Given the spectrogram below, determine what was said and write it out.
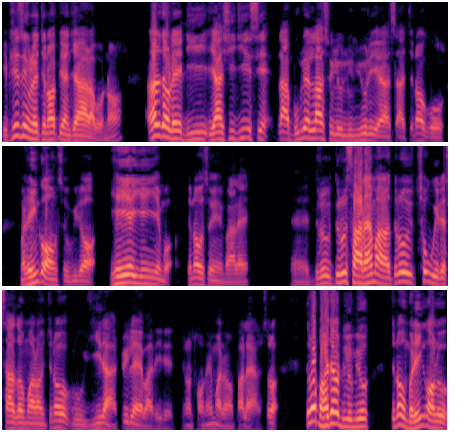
ဒီဖြစ်စဉ်ကိုလည်းကျွန်တော်ပြန်ကြားရတာပေါ့နော်အဲ့ဒါကြောင့်လေဒီအရာရှိကြီးအစ်စ်လာဘူးလက်လှဆွေလိုလူမျိုးတွေအားစကျွန်တော်ကိုမရင်းကောင်ဆိုပြီးတော့ရဲရဲရင်းရင်းပေါ့ကျွန်တော်ဆိုရင်ဗာလဲအဲသူတို့သူတို့စာတမ်းမှာတော့သူတို့ချုပ်ဝေတဲ့စာစုံမှာတော့ကျွန်တော်ဟိုရေးတာတွေ့လိုက်ရပါသေးတယ်ကျွန်တော်ထောင်ထဲမှာတော့ဖတ်လိုက်ရတာဆိုတော့သူတို့ဘာကြောင့်ဒီလိုမျိုးကျွန်တော်မရင်းကောင်လို့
